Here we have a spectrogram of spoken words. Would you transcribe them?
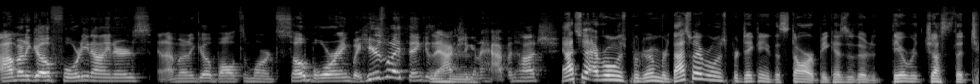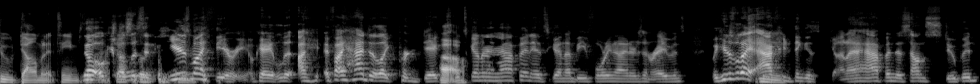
I'm going to go 49ers and I'm going to go Baltimore. It's so boring. But here's what I think is actually Mhm. going to happen, Hutch. That's what everyone was remember. That's what everyone was predicting at the start because of the they were just the two dominant teams. No, okay, just listen, here's my theory. Okay. I, if I had to like predict Uh-oh. what's going to happen, it's going to be 49ers and Ravens. But here's what I Hmm. actually think is going to happen. This sounds stupid,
